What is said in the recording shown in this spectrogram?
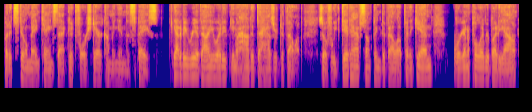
but it still maintains that good forced air coming in the space got to be reevaluated. You know, how did the hazard develop? So if we did have something develop, and again, we're going to pull everybody out.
